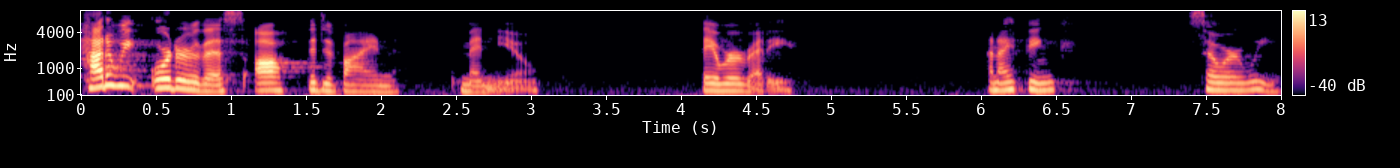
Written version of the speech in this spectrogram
How do we order this off the divine menu? They were ready. And I think so are we.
